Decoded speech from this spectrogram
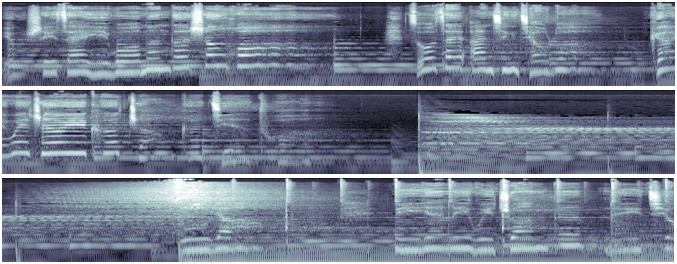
有谁在意我们的生活？坐在安静角落，该为这一刻找个解脱。不要你眼里伪装的内疚。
